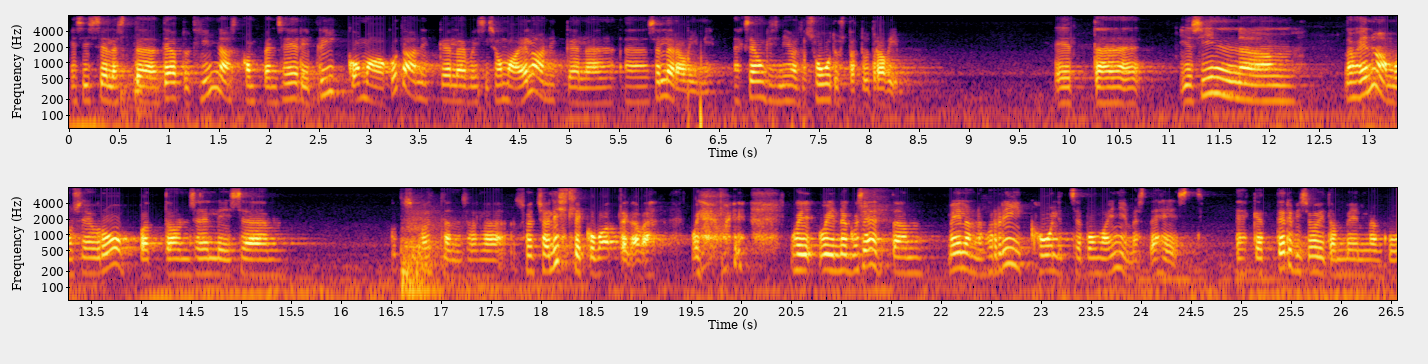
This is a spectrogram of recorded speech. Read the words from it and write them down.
ja siis sellest äh, teatud hinnast kompenseerib riik oma kodanikele või siis oma elanikele selle ravimi. ehk see ongi siis nii-öelda soodustatud ravim. et ja siin äh, noh, enamus Euroopat on sellise, kuidas ma ütlen, selle sotsialistliku vaatega või, või, või, või, või nagu see, et ähm, meil on nagu riik hoolitseb oma inimeste eest ehk et tervishoid on meil nagu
